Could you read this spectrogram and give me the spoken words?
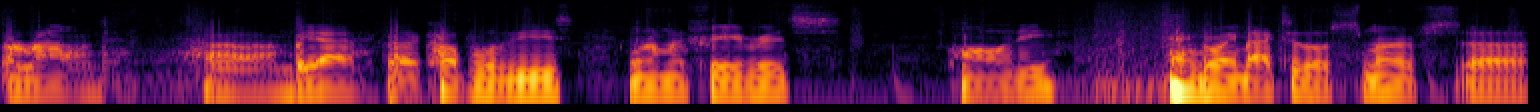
around. Um, but yeah, got a couple of these. One of my favorites, quality. And going back to those Smurfs, uh,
